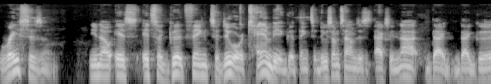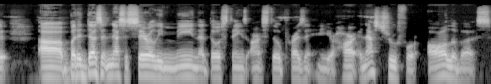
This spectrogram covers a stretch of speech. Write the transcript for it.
racism. You know, it's it's a good thing to do, or can be a good thing to do. Sometimes it's actually not that that good. Uh, but it doesn't necessarily mean that those things aren't still present in your heart, and that's true for all of us.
